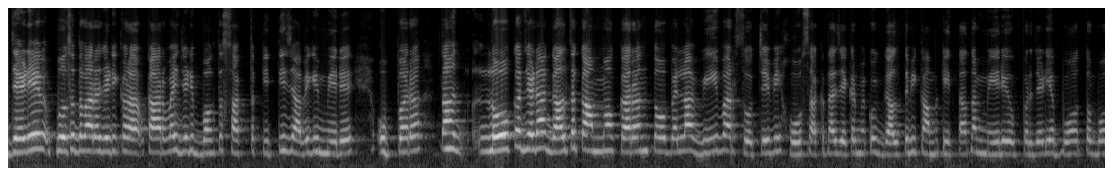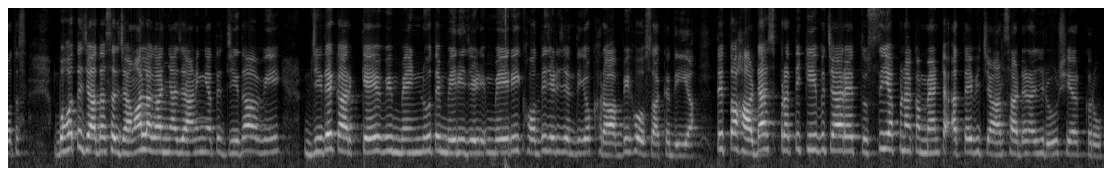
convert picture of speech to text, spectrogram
ਜਿਹੜੇ ਪੁਲਿਸ ਦੁਆਰਾ ਜਿਹੜੀ ਕਰਾ- ਕਾਰਵਾਈ ਜਿਹੜੀ ਬਹੁਤ ਸਖਤ ਕੀਤੀ ਜਾਵੇਗੀ ਮੇਰੇ ਉੱਪਰ, ਤਾਂ ਲੋਕ ਜਿਹੜਾ ਗਲਤ ਕੰਮ ਕਰਨ ਤੋਂ ਪਹਿਲਾਂ 20 ਵਾਰ ਸੋਚੇ ਵੀ ਹੋ ਸਕਦਾ, ਜੇਕਰ ਮੈਂ ਕੋਈ ਗਲਤ ਵੀ ਕੰਮ ਕੀਤਾ ਤਾਂ ਮੇਰੇ ਉੱਪਰ ਜਿਹੜੀ ਹੈ ਬਹੁਤ ਤੋਂ ਬਹੁਤ ਬਹੁਤ ਜ਼ਿਆਦਾ ਸਜ਼ਾਵਾਂ ਲਗਾਈਆਂ ਜਾਣਗੀਆਂ ਤੇ ਜਿਹਦਾ ਵੀ, ਜਿਹਦੇ ਕਰਕੇ ਵੀ ਮੈਨੂੰ ਤੇ ਮੇਰੀ ਜਿਹੜੀ, ਮੇਰੀ ਖੁਦ ਦੀ ਜਿਹੜੀ ਜ਼ਿੰਦਗੀ ਉਹ ਖਰਾਬ ਵੀ ਹੋ ਸਕਦੀ ਆ। ਤੇ ਤੁਹਾਡਾ ਇਸ ਪ੍ਰਤੀ ਕੀ ਵਿਚਾਰ ਹੈ? ਤੁਸੀਂ ਆਪਣਾ ਕਮੈਂਟ ਅਤੇ ਵਿਚਾਰ ਸਾਡੇ ਨਾਲ ਜਰੂਰ ਸ਼ੇਅਰ ਕਰੋ।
